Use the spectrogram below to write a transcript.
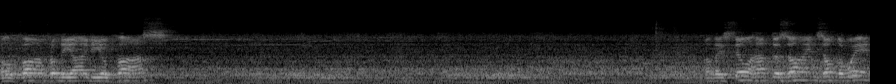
Well, far from the ideal pass. Well, they still have designs on the win.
